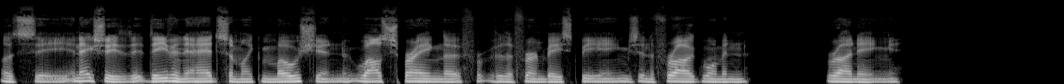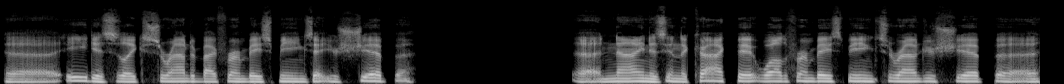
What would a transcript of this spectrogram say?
Let's see, and actually they even add some like motion while spraying the the fern based beings and the frog woman running. Uh, eight is like surrounded by fern based beings at your ship. Uh, nine is in the cockpit while the fern based beings surround your ship. Uh,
